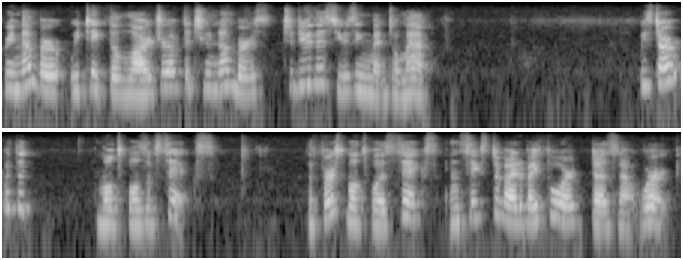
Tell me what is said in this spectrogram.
Remember, we take the larger of the two numbers to do this using mental math. We start with the multiples of 6. The first multiple is 6, and 6 divided by 4 does not work.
